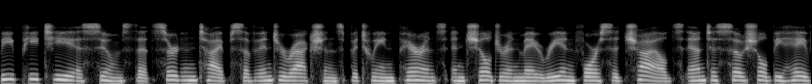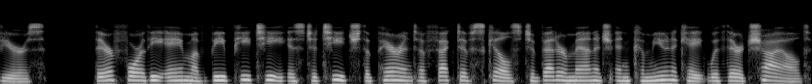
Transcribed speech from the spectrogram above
BPT assumes that certain types of interactions between parents and children may reinforce a child's antisocial behaviors, therefore the aim of BPT is to teach the parent effective skills to better manage and communicate with their child.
